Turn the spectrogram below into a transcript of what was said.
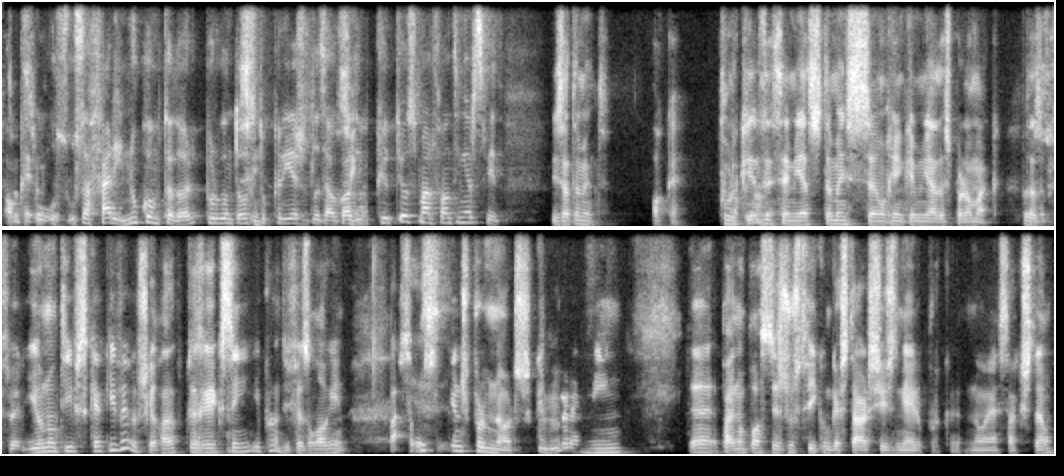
Ok, o, o, Safari no computador perguntou sim. se tu querias utilizar o código que o teu smartphone tinha recebido. Exatamente. Ok. Porque as SMS também são reencaminhadas para o Mac. Pois. Estás a perceber? E eu não tive sequer que ir ver. Eu cheguei lá, carreguei que sim e pronto, e fez um login. Pá, São esse... pequenos pormenores que uhum. para mim Uh, pá, não posso dizer justificam gastar X dinheiro porque não é essa a questão,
